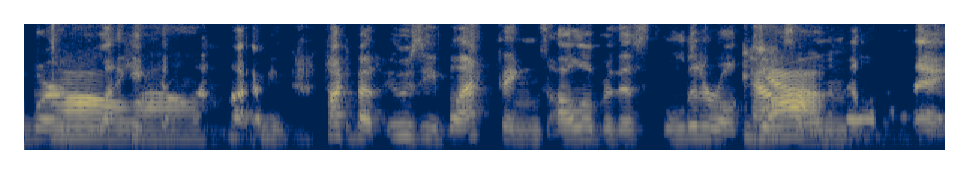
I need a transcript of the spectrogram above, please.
where Oh, he. wow. I mean, talk about oozy black things all over this literal castle Yeah. in the middle of LA.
